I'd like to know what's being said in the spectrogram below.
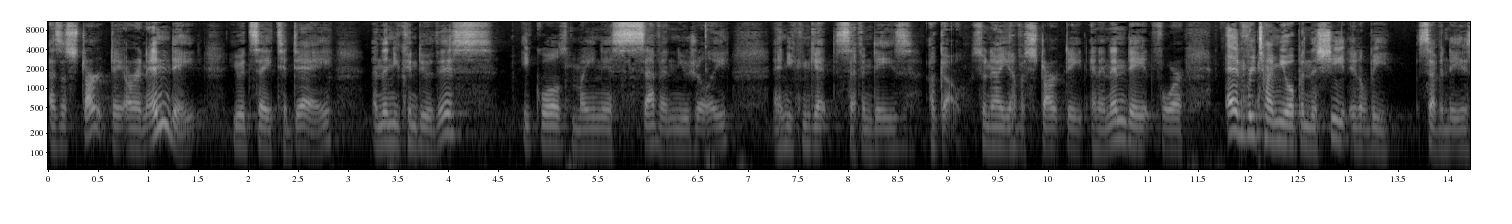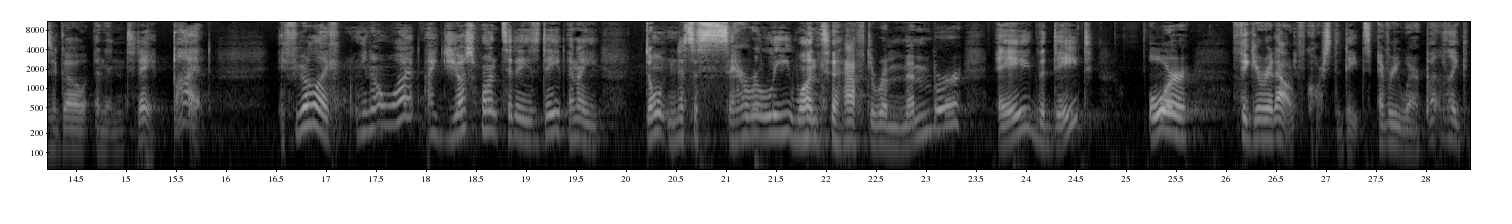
as a start date or an end date, you would say today, and then you can do this equals minus 7 usually, and you can get 7 days ago. So now you have a start date and an end date for every time you open the sheet, it'll be 7 days ago and then today. But if you're like, you know what, I just want today's date and I don't necessarily want to have to remember A, the date, or figure it out. Of course, the date's everywhere, but like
